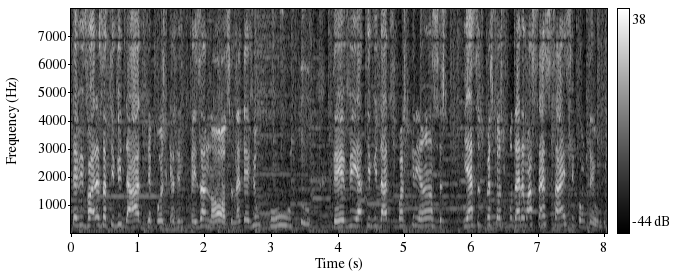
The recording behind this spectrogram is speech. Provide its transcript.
teve várias atividades depois que a gente fez a nossa, né? Teve um culto, teve atividades com as crianças e essas pessoas puderam acessar esse conteúdo,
